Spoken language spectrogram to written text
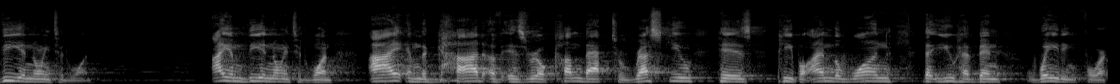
the anointed one. I am the anointed one. I am the God of Israel come back to rescue his people. I'm the one that you have been waiting for.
